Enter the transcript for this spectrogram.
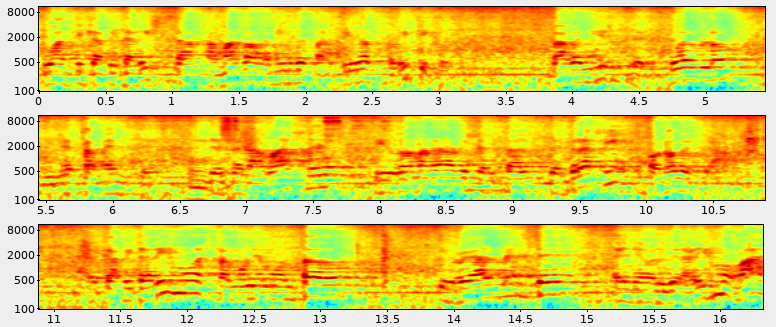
o anticapitalista jamás va a venir de partidos políticos. Va a venir del pueblo directamente, mm. desde la base y de una manera horizontal. ¿Vendrá así o no vendrá? El capitalismo está muy bien montado y realmente el neoliberalismo más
